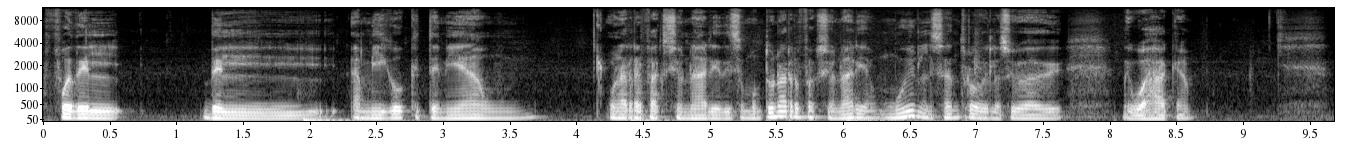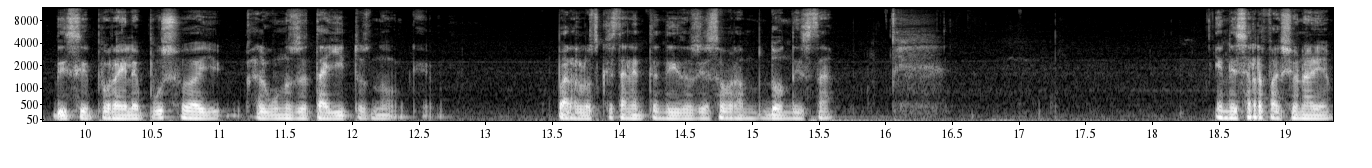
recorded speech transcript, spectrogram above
fue del del amigo que tenía un, una refaccionaria. Dice, montó una refaccionaria muy en el centro de la ciudad de, Oaxaca. Dice, por ahí le puso ahí algunos detallitos, ¿no? Para los que están entendidos ya sabrán dónde está. En esa refaccionaria.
